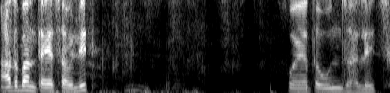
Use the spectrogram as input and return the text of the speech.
आत बांधताय सावलीत? होय आता ऊन झालेच.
